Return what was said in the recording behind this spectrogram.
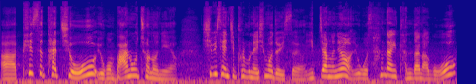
아, 피스타치오 요거 15,000원이에요. 12cm 풀분에 심어져 있어요. 입장은요. 요거 상당히 단단하고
